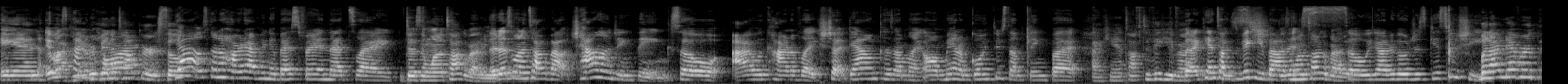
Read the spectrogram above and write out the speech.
And it was i've kind never of been hard. a talker so yeah it was kind of hard having a best friend that's like doesn't want to talk about it that doesn't want to talk about challenging things. So i would kind of like shut down because i'm like oh man i'm going through something but i can't talk to vicky about but it but i can't talk to vicky about it. want to talk about it. so we gotta go just get sushi. But I never,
